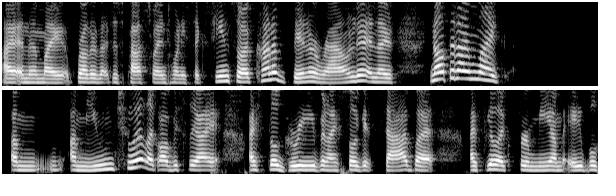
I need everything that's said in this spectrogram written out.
I, and then my brother that just passed away in 2016. So I've kind of been around it, and I not that I'm like um, immune to it. Like obviously, I I still grieve and I still get sad, but I feel like for me, I'm able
